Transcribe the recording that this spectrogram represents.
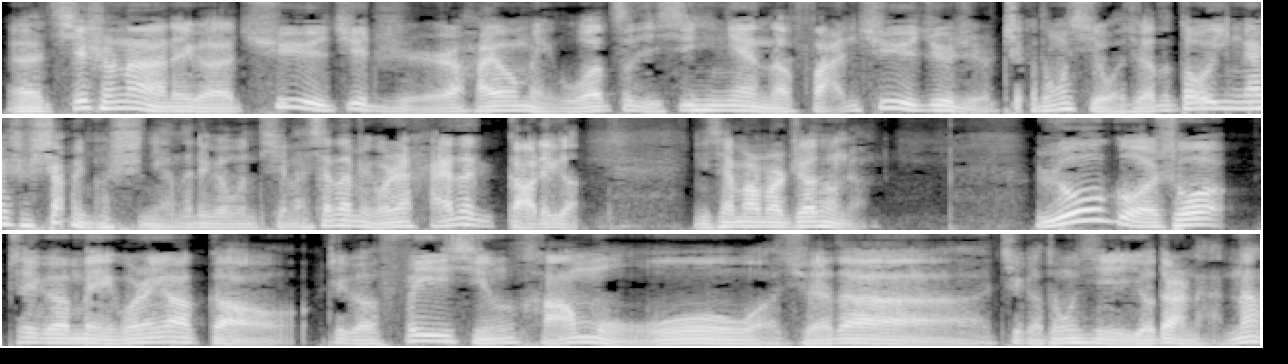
呃，其实呢，这个区域拒止还有美国自己心心念的反区域拒止这个东西，我觉得都应该是上一个十年的这个问题了。现在美国人还在搞这个，你先慢慢折腾着。如果说，这个美国人要搞这个飞行航母，我觉得这个东西有点难呢。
